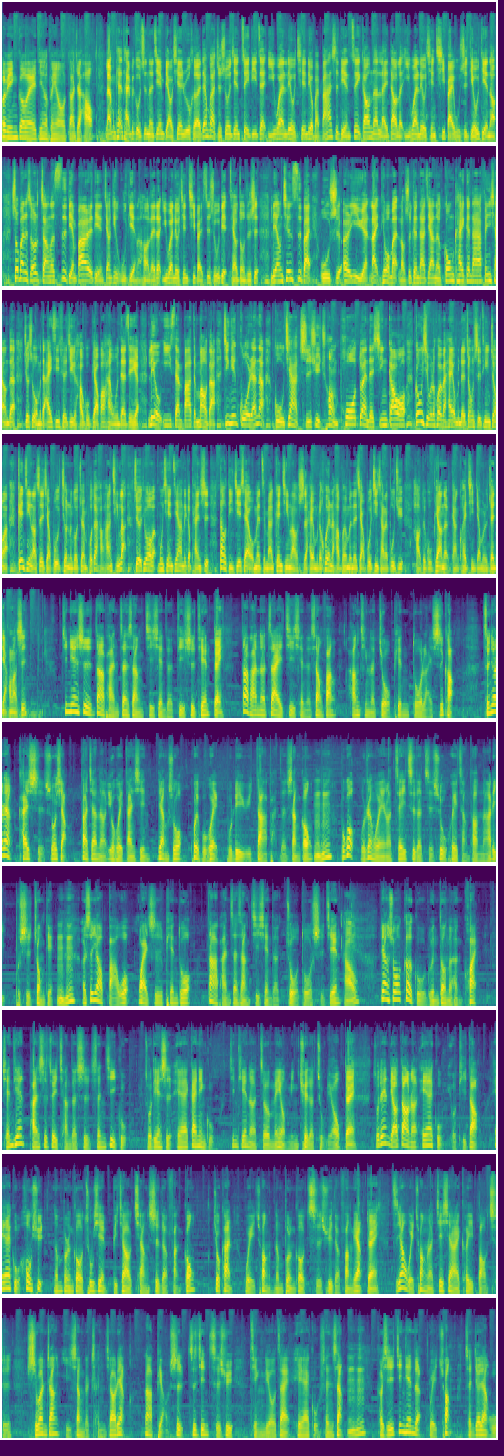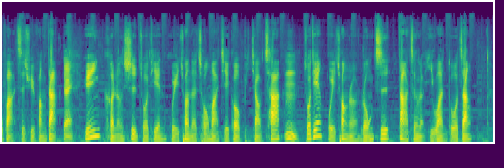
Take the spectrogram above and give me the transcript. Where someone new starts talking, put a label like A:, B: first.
A: 欢迎各位听众朋友，大家好。
B: 来，我们看台北股市呢，今天表现如何？加权指数今天最低在一万六千六百八十点，最高呢来到了一万六千七百五十九点哦。收盘的时候涨了四点八二点，将近五点了哈，来到一万六千七百四十五点，成交总值是两千四百五十二亿元。来，听我们老师跟大家呢公开跟大家分享的，就是我们的 IC 设计好股票，包含我们的这个六一三八的茂达，今天果然呢股价持续创波段的新高哦。恭喜我们的会员，还有我们的忠实听众啊，跟紧老师的脚步。就能够赚波段好行情了。最后听我们目前这样的一个盘势，到底接下来我们要怎么样跟紧老师，还有我们的会员好朋友们的脚步进场来布局好的股票呢？赶快请教我们的专家洪老师。
A: 今天是大盘站上季线的第四天，
B: 对，
A: 大盘呢在季线的上方，行情呢就偏多来思考，成交量开始缩小，大家呢又会担心量缩会不会不利于大盘的上攻？嗯哼。不过我认为呢，这一次的指数会涨到哪里？不是重点，嗯哼，而是要把握外资偏多、大盘站上季线的做多时间。
B: 好，
A: 量说个股轮动的很快。前天盘势最强的是生技股，昨天是 AI 概念股，今天呢则没有明确的主流。
B: 对，
A: 昨天聊到呢 AI 股有提到 AI 股后续能不能够出现比较强势的反攻，就看伟创能不能够持续的放量。
B: 对。
A: 只要伟创呢，接下来可以保持十万张以上的成交量，那表示资金持续停留在 AI 股身上。嗯哼，可惜今天的伟创成交量无法持续放大。
B: 对，
A: 原因可能是昨天伟创的筹码结构比较差。嗯，昨天伟创呢融资大增了一万多张，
